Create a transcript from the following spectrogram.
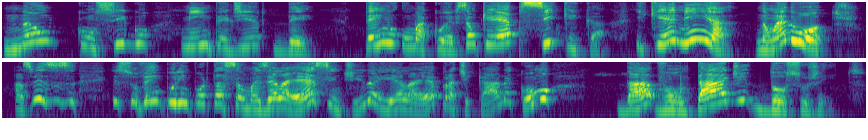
Não consigo me impedir de. Tenho uma coerção que é psíquica e que é minha, não é do outro. Às vezes isso vem por importação, mas ela é sentida e ela é praticada como da vontade do sujeito.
